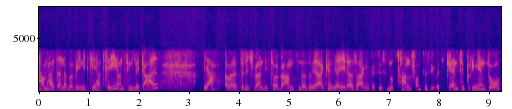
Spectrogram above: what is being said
haben halt dann aber wenig THC und sind legal. Ja, aber natürlich waren die Zollbeamten dann so, ja, kann ja jeder sagen, das ist Nutzhanf und das über die Grenze bringen, so.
